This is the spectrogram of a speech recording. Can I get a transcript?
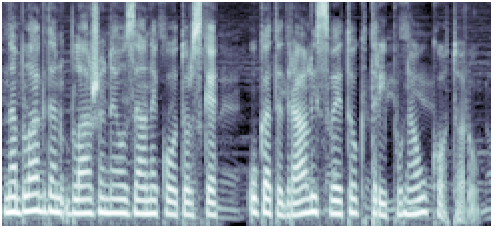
na blagdan Blažene Ozane Kotorske u katedrali Svetog Tripuna u Kotoru.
